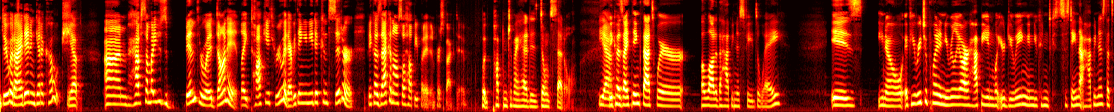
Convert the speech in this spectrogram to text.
do what I did and get a coach. Yep. Um, have somebody who's been through it, done it, like talk you through it, everything you need to consider, because that can also help you put it in perspective. What popped into my head is don't settle yeah. Because I think that's where a lot of the happiness fades away is you know, if you reach a point and you really are happy in what you're doing and you can sustain that happiness, that's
